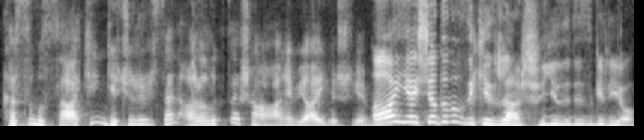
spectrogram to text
Kasım'ı sakin geçirirsen Aralık'ta şahane bir ay yaşayabilirsin. Ay yaşadınız ikizler. Yüzünüz gülüyor.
